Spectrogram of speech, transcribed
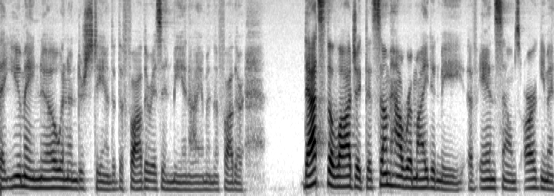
That you may know and understand that the Father is in me and I am in the Father. That's the logic that somehow reminded me of Anselm's argument.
